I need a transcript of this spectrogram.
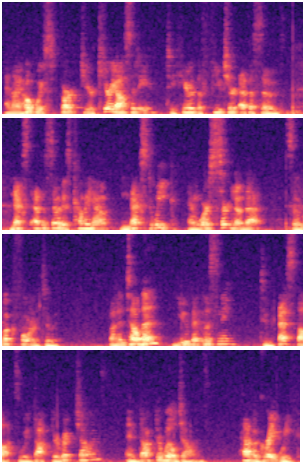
And I hope we've sparked your curiosity to hear the future episodes. Next episode is coming out next week, and we're certain of that, so look forward to it. But until then, you've been listening to Best Thoughts with Dr. Rick Johns and Dr. Will Johns. Have a great week.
